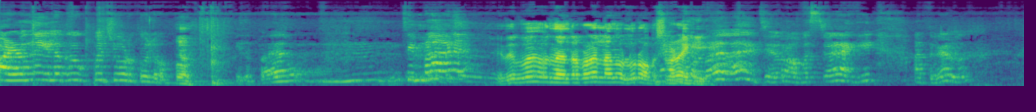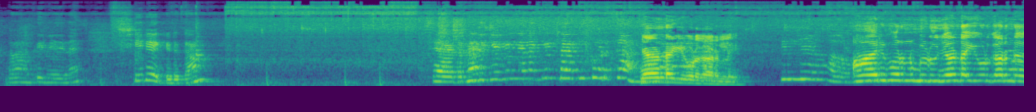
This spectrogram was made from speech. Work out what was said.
പഴം നെയ്യിലൊക്കെ പൊരിച്ചു കൊടുക്കുമല്ലോ. ഇതിപ്പോ സിമ്പിളാണ് ഇതിപ്പോ നേന്ത്രപ്പഴം അല്ലാന്നുള്ളൂ റോബസ്റ്റ് പഴമാക്കി റോബസ്റ്റ് ആക്കി. അത്രേ ഉള്ളൂ. അപ്പൊ നമുക്ക് ഇനി ഇതിനെ ശരിയാക്കി എടുക്കാം. ചേട്ടനായിരിക്കും ഇങ്ങനെയൊക്കെ ഉണ്ടാക്കി കൊടുക്കാം. ഞാൻ ഉണ്ടാക്കി കൊടുക്കാറില്ലേ? ആര് പറഞ്ഞു വിടൂ? ഞാൻ ഉണ്ടാക്കി കൊടുക്കാറുണ്ട്.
